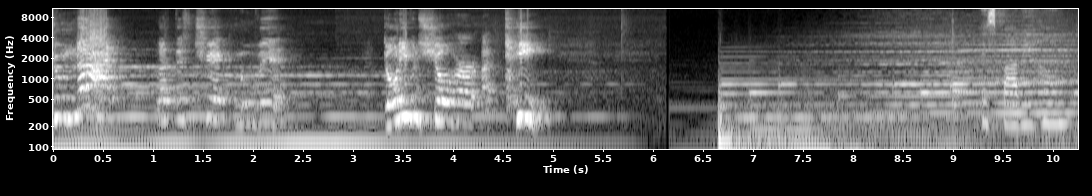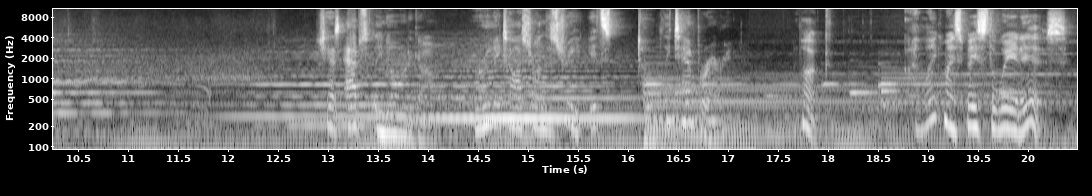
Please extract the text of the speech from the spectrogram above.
Do not let this chick move in. Don't even show her a key. Is Bobby home? She has absolutely nowhere to go. Her roommate tossed her on the street. It's totally temporary. Look, I like my space the way it is.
